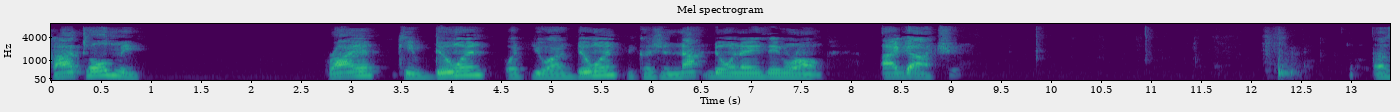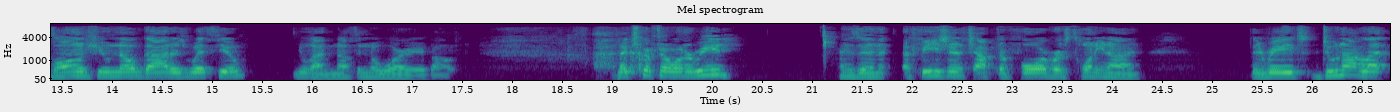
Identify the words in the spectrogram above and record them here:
God told me, Ryan, keep doing what you are doing because you're not doing anything wrong. I got you. As long as you know God is with you, you got nothing to worry about. Next scripture I want to read is in Ephesians chapter 4 verse 29. It reads, Do not let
